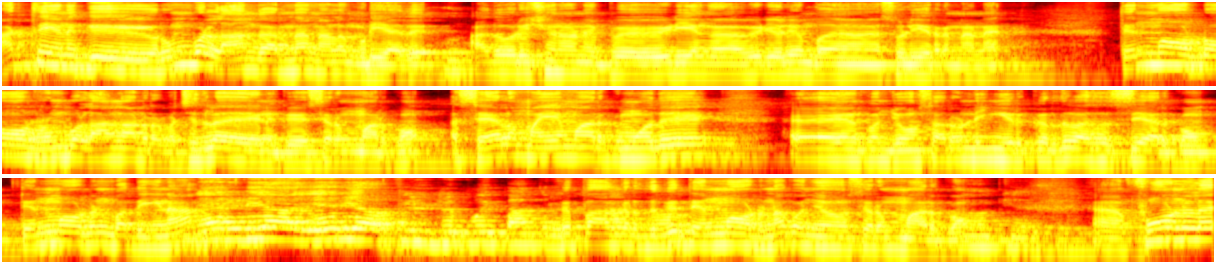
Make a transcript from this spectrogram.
அடுத்து எனக்கு ரொம்ப லாங்காக இருந்தால் நல்ல முடியாது. அது ஒரு விஷயம் நான் இப்போ வீடியோ எங்கள் வீடியோலையும் சொல்லிடுறேன் நான். தென் மாவட்டம் ரொம்ப லாங்கான்ற பட்சத்தில் எனக்கு சிரமமாக இருக்கும். சேலம் மையமாக இருக்கும்போது அஹ், எனக்கு கொஞ்சம் சரௌண்டிங் இருக்கிறது வசதியாக இருக்கும். தென் மாவட்டம்னு பார்த்தீங்கன்னா நேரடியாக ஏரியா ஃபீல்டு போய் பார்க்குறது பார்க்குறதுக்கு தென் மாவட்டம்னா கொஞ்சம் சிரமமாக இருக்கும். ஃபோனில்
